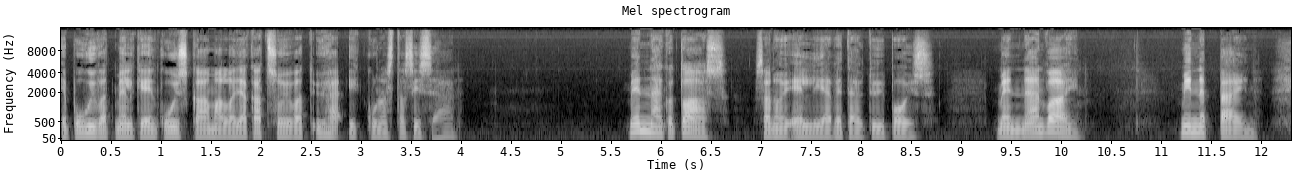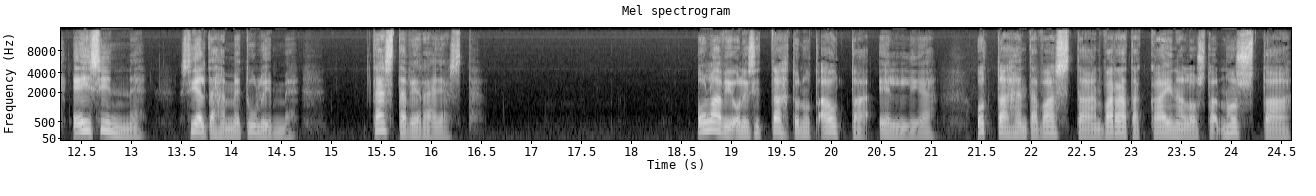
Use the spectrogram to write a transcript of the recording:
He puhuivat melkein kuiskaamalla ja katsoivat yhä ikkunasta sisään. Mennäänkö taas, sanoi Elli ja vetäytyi pois. Mennään vain. Minne päin? Ei sinne. Sieltähän me tulimme. Tästä veräjästä. Olavi olisi tahtonut auttaa Elliä, ottaa häntä vastaan, varata kainalosta, nostaa,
